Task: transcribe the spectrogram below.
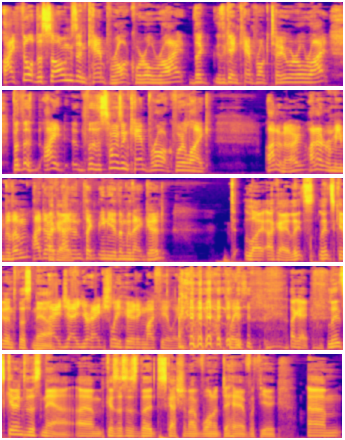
I thought the songs in Camp Rock were all right. The again Camp Rock Two were all right, but the I the, the songs in Camp Rock were like I don't know. I don't remember them. I don't. Okay. I didn't think any of them were that good. Like, okay, let's let's get into this now. AJ, you're actually hurting my feelings. Right now, please. okay, let's get into this now, um, because this is the discussion I've wanted to have with you. Um,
